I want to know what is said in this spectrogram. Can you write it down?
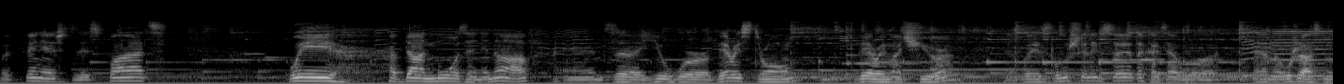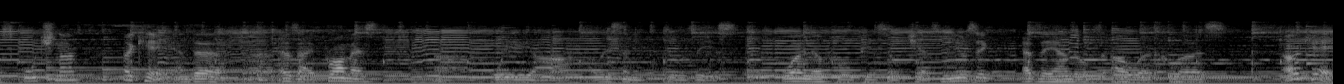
We've finished this part. We have done more than enough, and uh, you were very strong, very mature. Вы слушали все это, хотя было, наверное, ужасно скучно. Okay, and uh, uh, as I promised, uh, we are listening to this wonderful piece of jazz music at the end of our class. Okay,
